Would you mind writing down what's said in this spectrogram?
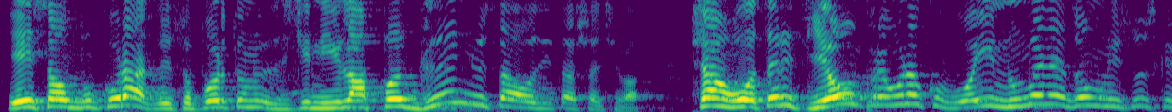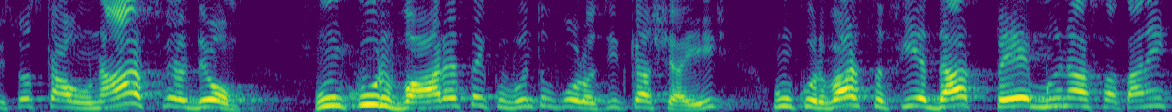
ei s-au bucurat. Lui suportul zice, nici la păgâni nu s-a auzit așa ceva. Și am hotărât eu împreună cu voi, în numele Domnului Isus Hristos, ca un astfel de om, un curvar, ăsta e cuvântul folosit ca și aici, un curvar să fie dat pe mâna satanei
